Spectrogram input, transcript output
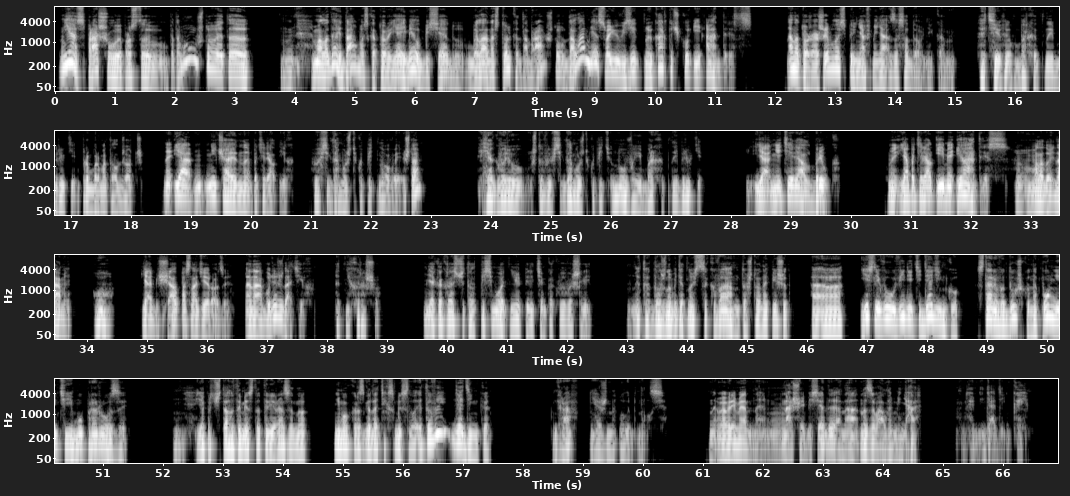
Я спрашиваю просто потому, что это молодая дама, с которой я имел беседу, была настолько добра, что дала мне свою визитную карточку и адрес. Она тоже ошиблась, приняв меня за садовника. — Эти бархатные брюки, — пробормотал Джордж. — Я нечаянно потерял их. Вы всегда можете купить новые. Что? — Я говорю, что вы всегда можете купить новые бархатные брюки. — Я не терял брюк. Я потерял имя и адрес молодой дамы. — О, я обещал послать ей розы. Она будет ждать их. — Это нехорошо. Я как раз читал письмо от нее перед тем, как вы вошли. Это, должно быть, относится к вам, то, что она пишет. А, а если вы увидите дяденьку, старого душку, напомните ему про розы. Я прочитал это место три раза, но не мог разгадать их смысла. Это вы, дяденька? Граф нежно улыбнулся. Во время нашей беседы она называла меня дяденькой.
